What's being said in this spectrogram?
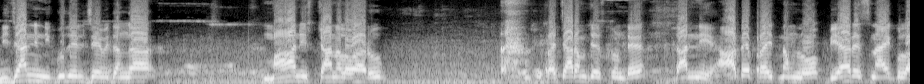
నిజాన్ని నిగ్గుదేల్చే విధంగా మహాన్యూస్ ఛానల్ వారు ప్రచారం చేస్తుంటే దాన్ని ఆపే ప్రయత్నంలో బీఆర్ఎస్ నాయకుల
